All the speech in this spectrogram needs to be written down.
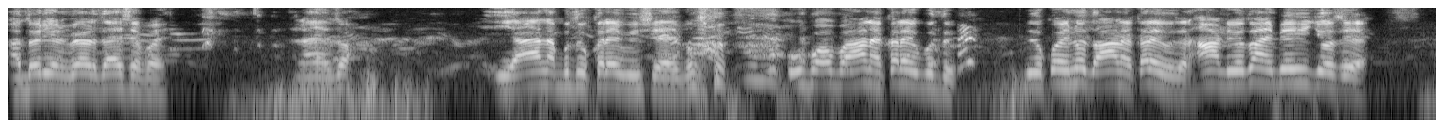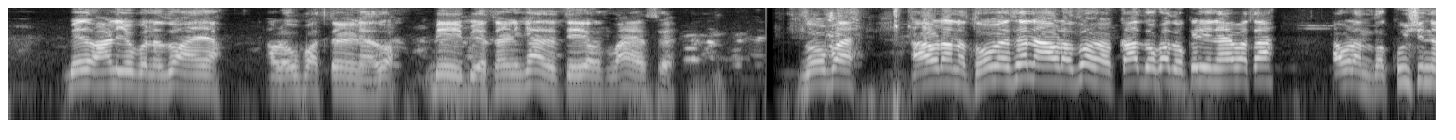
આ દરિયાની વેળ જાય છે ભાઈ. અને આ જો આને બધું કરાવ્યું છે ઊભા ઊભા આને કરાવ્યું બધું. બીજું કોઈ નહોતું, આને કરાવ્યું છે. હાંડિયો તો અહીં બેસી ગયો છે. બે હાંડિયો પણ જો અહીંયા આપણે ઊભા ત્રણે જો. બે બે, ત્રણ ક્યાં છે તે વાય છે. જો ભાઈ, આવડાને ધોવે છે ને આવડા જો કાદો કાદો કરીને આવ્યા હતા. આવડાને ખુશીને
